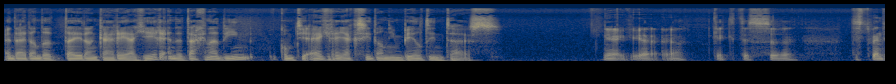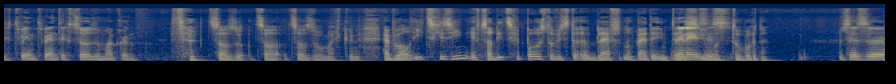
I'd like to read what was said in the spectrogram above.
En dat je, dan, dat, dat je dan kan reageren. En de dag nadien komt je eigen reactie dan in beeld in thuis. Ja, ja, ja. Kijk, het is, eh, het is 2022, het zou zo maar kunnen. Het zou, zo, het, zou, het zou zomaar kunnen. Hebben we al iets gezien? Heeft ze al iets gepost? Of is het, blijft het nog bij de intentie Nee, nee, ze om is- het te worden? Ze is, eh, ze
